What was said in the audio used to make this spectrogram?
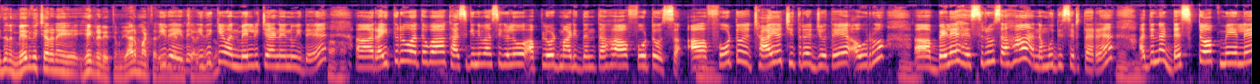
ಇದನ್ನ ಮೇಲ್ವಿಚಾರಣೆ ಹೇಗೆ ನಡೆಯುತ್ತೆ ಮೇಡಮ್? ಯಾರು ಮಾಡ್ತಾರೆ ಇದೆ ಇದೆ. ಇದಕ್ಕೆ ಒಂದು ಮೇಲ್ವಿಚಾರಣೆನೂ ಇದೆ. ರೈತರು ಅಥವಾ ಖಾಸಗಿ ನಿವಾಸಿಗಳು ಅಪ್ಲೋಡ್ ಮಾಡಿದಂತಹ ಫೋಟೋಸ್ ಆ ಫೋಟೋ ಛಾಯಾಚಿತ್ರದ ಜೊತೆ ಅವರು ಬೆಳೆ ಹೆಸರು ಸಹ ನಮೂದಿಸಿರ್ತಾರೆ. ಅದನ್ನ ಡೆಸ್ಕ್ಟಾಪ್ ಮೇಲೆ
